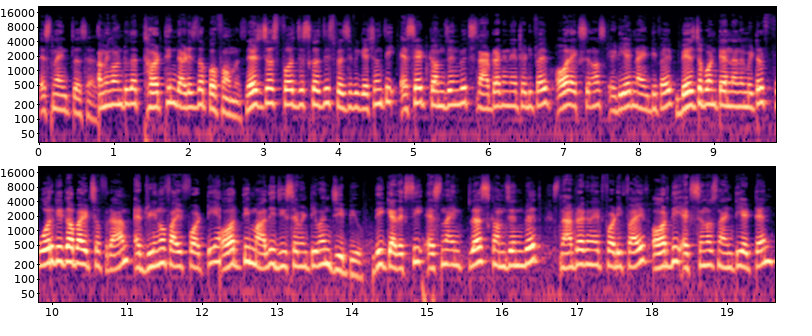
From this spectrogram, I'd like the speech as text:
s9 plus has. Coming on to the third thing that is the performance. Let's just first discuss the specifications. The s8 comes in with snapdragon 835 or Exynos 8895 based upon 10 nanometer 4 gigabytes of RAM, Adreno 540 or the Mali G71 GPU. The Galaxy S9 Plus comes in with Snapdragon 845 or the Exynos 9810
